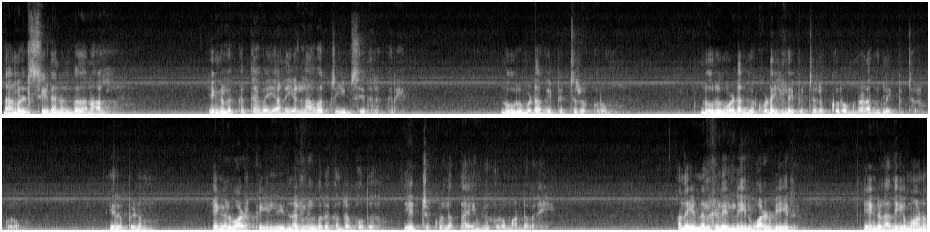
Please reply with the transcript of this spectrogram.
நாங்கள் சீடன் என்பதனால் எங்களுக்கு தேவையான எல்லாவற்றையும் செய்திருக்கிறீர். நூறு மடங்கை பெற்றிருக்கிறோம். நூறு மடங்கு கொடைகளை பெற்றிருக்கிறோம் நலன்களை பெற்றிருக்கிறோம். இருப்பினும் எங்கள் வாழ்க்கையில் இன்னல்கள் வருகின்ற போது ஏற்றுக்கொள்ள தயங்குகிறோம் ஆண்டவரே. அந்த இன்னல்களில் நீர் வாழ்வீர். எங்கள் அதிகமான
